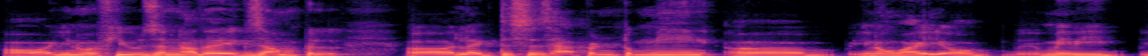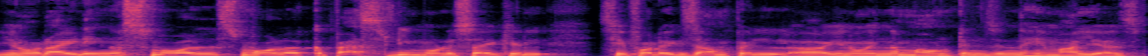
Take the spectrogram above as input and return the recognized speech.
Or, you know, if you use another example, uh, like this has happened to me, uh, you know, while you're maybe, you know, riding a small, smaller capacity motorcycle, say, for example, you know, in the mountains, in the Himalayas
